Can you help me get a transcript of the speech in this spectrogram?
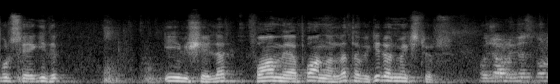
Bursa'ya gidip iyi bir şeyler puan veya puanlarla tabii ki dönmek istiyoruz. Hocam Rize Spor'un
